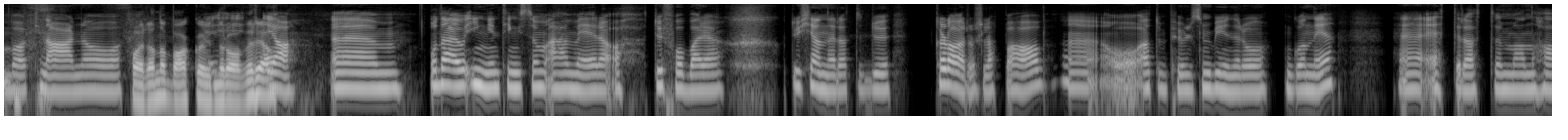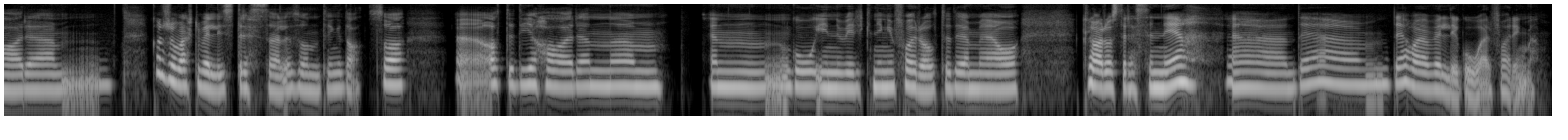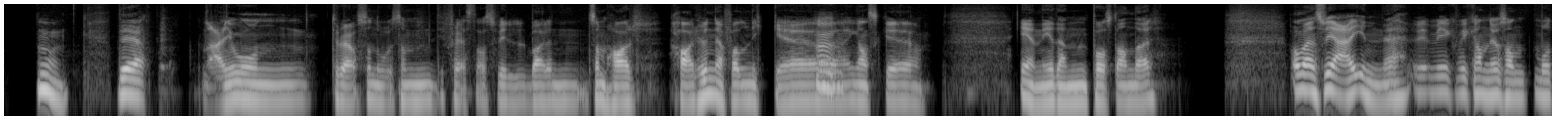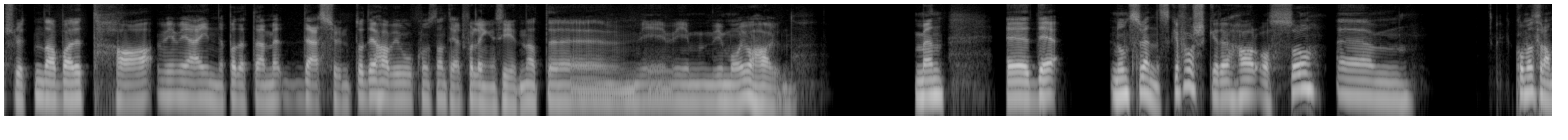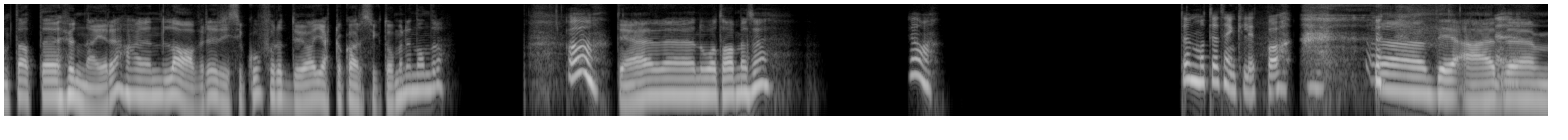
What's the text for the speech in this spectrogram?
bak knærne og Foran og bak og under og over, ja. Ja. Um, og det er jo ingenting som er mer av oh, du får bare Du kjenner at du klarer å slappe av, uh, og at pulsen begynner å gå ned etter at man har ehm, kanskje vært veldig stressa eller sånne ting, da. Så eh, at de har en en god innvirkning i forhold til det med å klare å stresse ned, eh, det, det har jeg veldig god erfaring med. Mm. Det er jo, tror jeg, også noe som de fleste av oss vil bare Som har, har hund, iallfall nikke Mm. ganske enig i den påstanden der. Og mens vi er inne, vi, vi kan jo sånn mot slutten da bare ta Vi, vi er inne på dette med det er sunt, og det har vi jo konstatert for lenge siden, at uh, vi, vi, vi må jo ha hund. Men uh, det Noen svenske forskere har også uh, kommet fram til at hundeeiere har en lavere risiko for å dø av hjerte- og karsykdommer enn andre. Å, Det er noe å ta med seg. ja. Den måtte jeg tenke litt på. Eh, det er eh,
